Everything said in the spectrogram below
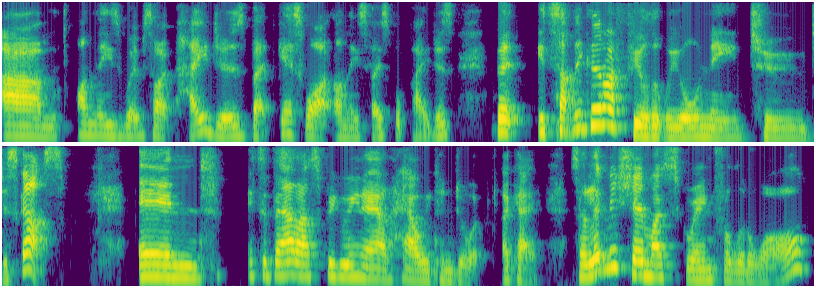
um, on these website pages, but guess what? On these Facebook pages, but it's something that I feel that we all need to discuss. And it's about us figuring out how we can do it. Okay, so let me share my screen for a little while.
